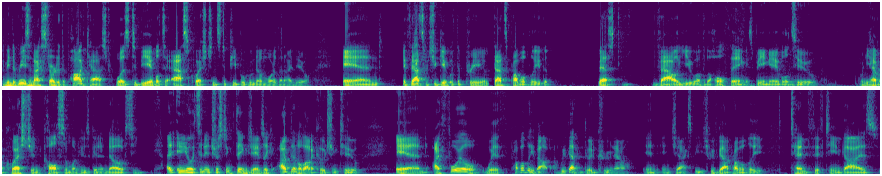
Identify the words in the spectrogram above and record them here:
I mean, the reason I started the podcast was to be able to ask questions to people who know more than I do. And if that's what you get with the premium, that's probably the best value of the whole thing is being able to when you have a question call someone who's going to know so and, and, you know it's an interesting thing james like i've done a lot of coaching too and i foil with probably about we've got a good crew now in in jack's beach we've got probably 10 15 guys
